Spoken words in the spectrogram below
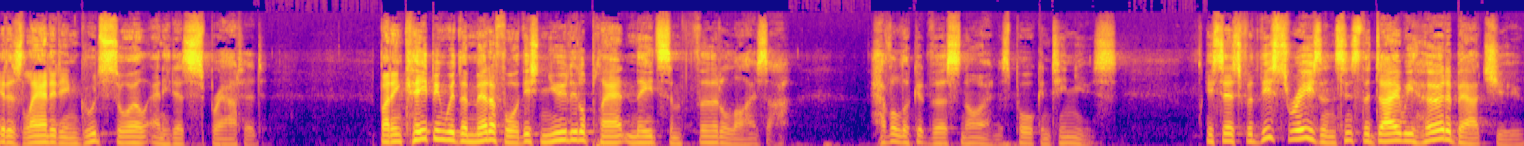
it has landed in good soil, and it has sprouted. But in keeping with the metaphor, this new little plant needs some fertilizer. Have a look at verse 9 as Paul continues. He says, For this reason, since the day we heard about you,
